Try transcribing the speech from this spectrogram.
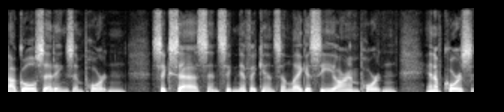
Now, goal setting's important, success and significance and legacy are important. And of course,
